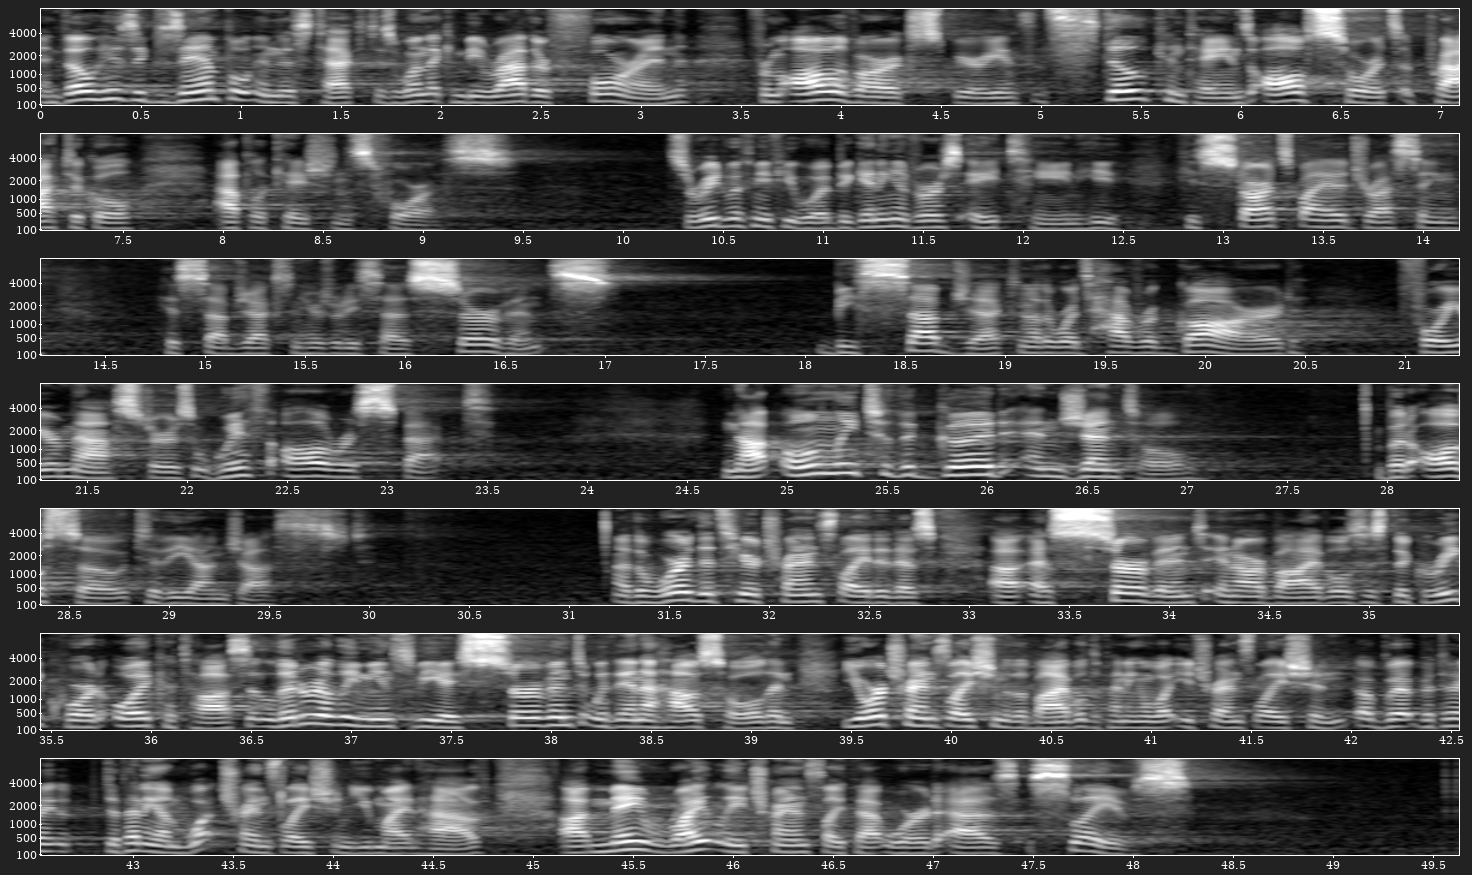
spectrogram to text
And though his example in this text is one that can be rather foreign from all of our experience, it still contains all sorts of practical applications for us. So read with me if you would. Beginning in verse 18, he, he starts by addressing his subjects, and here's what he says Servants, be subject, in other words, have regard for your masters with all respect, not only to the good and gentle but also to the unjust. Uh, the word that's here translated as, uh, as servant in our Bibles is the Greek word oiketes. It literally means to be a servant within a household. And your translation of the Bible, depending on what you translation, uh, depending on what translation you might have, uh, may rightly translate that word as slaves.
